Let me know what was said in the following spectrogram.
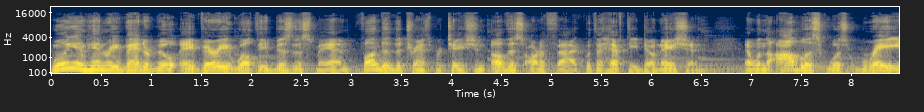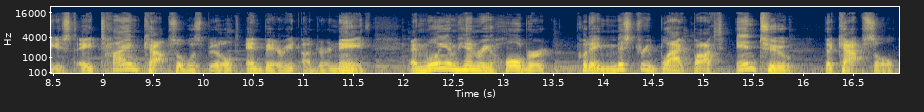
William Henry Vanderbilt, a very wealthy businessman, funded the transportation of this artifact with a hefty donation. And when the obelisk was raised, a time capsule was built and buried underneath. And William Henry Hurlbert put a mystery black box into the capsule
